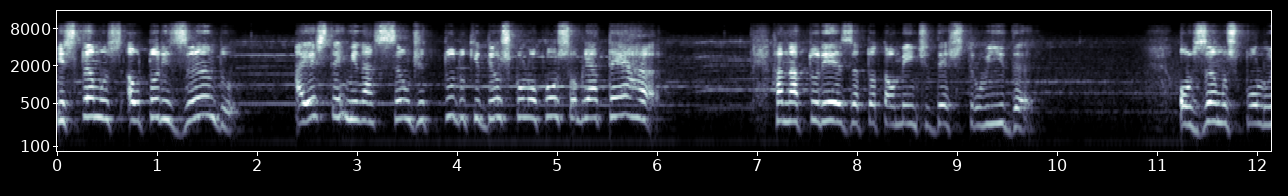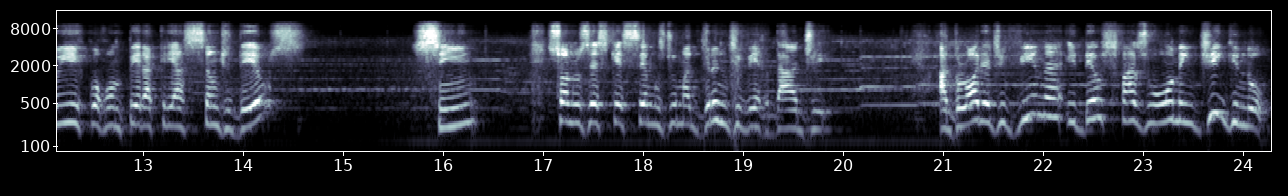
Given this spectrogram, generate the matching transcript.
Estamos autorizando a exterminação de tudo que Deus colocou sobre a terra a natureza totalmente destruída. Ousamos poluir, corromper a criação de Deus? Sim, só nos esquecemos de uma grande verdade. A glória divina e Deus faz o homem digno,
